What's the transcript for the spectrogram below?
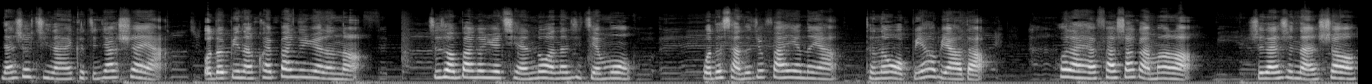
难受起来可真叫事儿呀。我都病了快半个月了呢。自从半个月前录完那期节目，我的嗓子就发炎了呀，疼得我不要不要的。后来还发烧感冒了，实在是难受，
